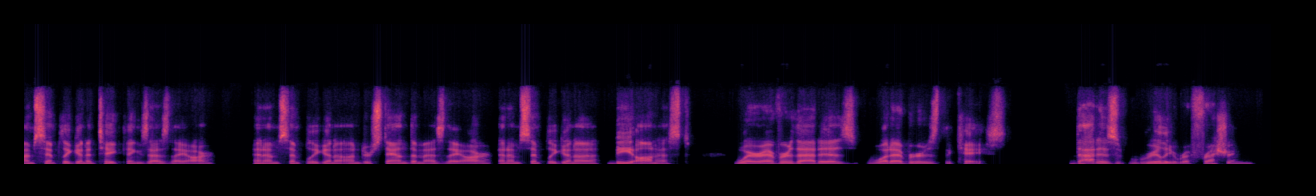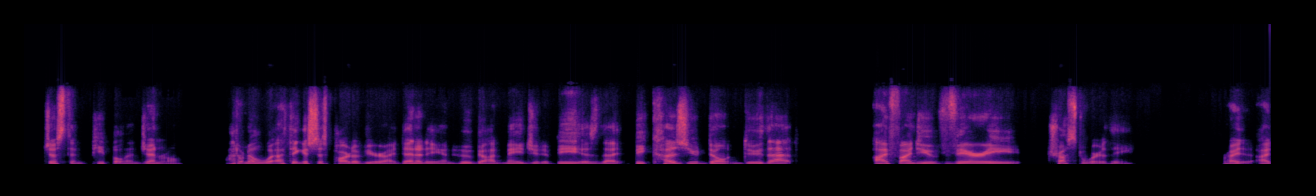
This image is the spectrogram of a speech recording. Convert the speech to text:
I'm simply going to take things as they are, and I'm simply going to understand them as they are, and I'm simply going to be honest wherever that is, whatever is the case. That is really refreshing just in people in general. I don't know what I think it's just part of your identity and who God made you to be is that because you don't do that, I find you very trustworthy right? I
